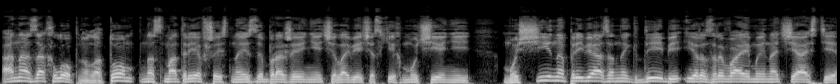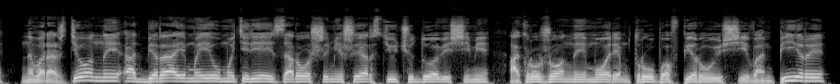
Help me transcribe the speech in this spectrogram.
Она захлопнула том, насмотревшись на изображение человеческих мучений. Мужчина, привязанный к дыбе и разрываемый на части, новорожденные, отбираемые у матерей заросшими шерстью чудовищами, окруженные морем трупов пирующие вампиры —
